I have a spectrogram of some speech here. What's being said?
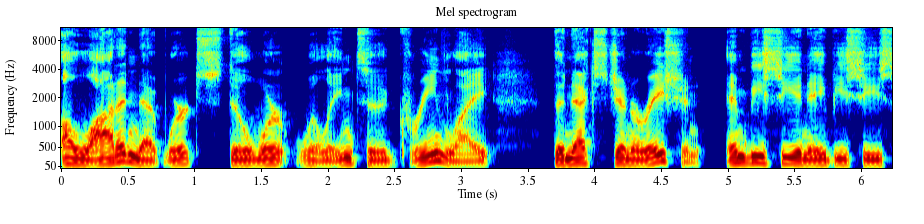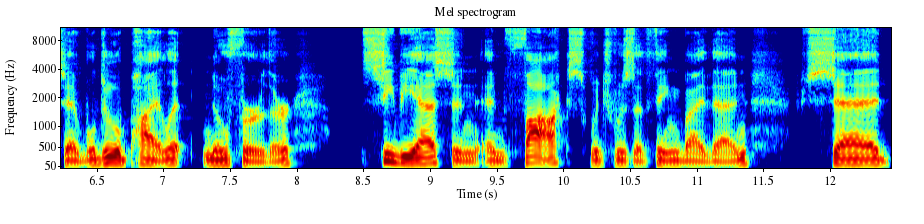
a lot of networks still weren't willing to greenlight the next generation. NBC and ABC said, we'll do a pilot, no further. CBS and, and Fox, which was a thing by then, said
